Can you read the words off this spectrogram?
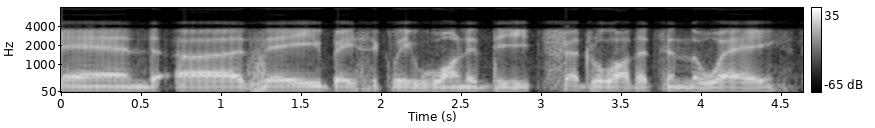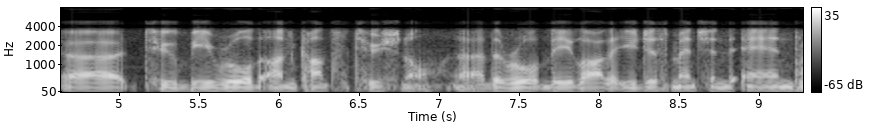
And uh, they basically wanted the federal law that's in the way uh, to be ruled unconstitutional, uh, the rule, the law that you just mentioned. And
